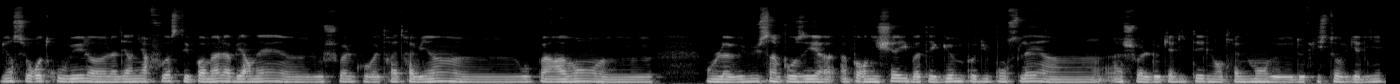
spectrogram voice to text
bien se retrouver. La, dernière fois, c'était pas mal à Bernay. Euh, le cheval courait très très bien. auparavant, on l'avait vu s'imposer à, Pornichet, il battait Gump du Poncelet, un, cheval de qualité de l'entraînement de, Christophe Gallier.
